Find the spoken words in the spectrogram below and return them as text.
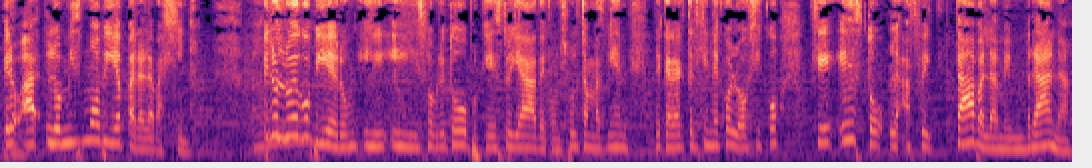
pero ah, lo mismo había para la vagina. Pero luego vieron, y, y sobre todo porque esto ya de consulta más bien de carácter ginecológico, que esto afectaba la membrana,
